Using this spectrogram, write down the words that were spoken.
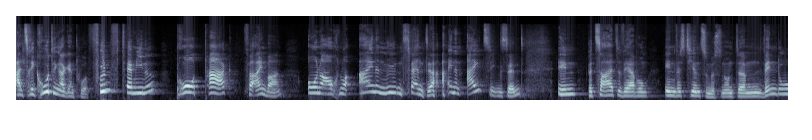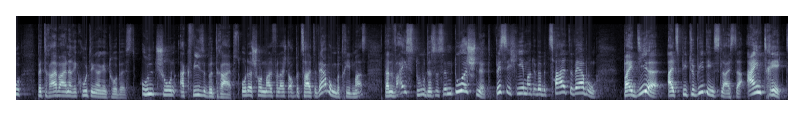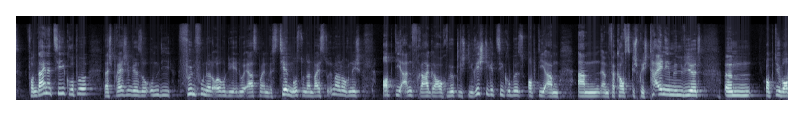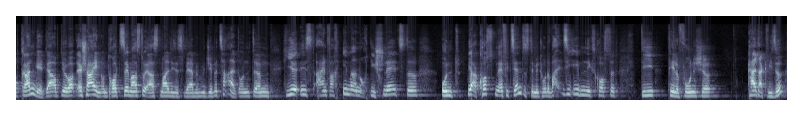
als Recruiting-Agentur fünf Termine pro Tag vereinbaren, ohne auch nur einen müden Cent, ja, einen einzigen Cent in bezahlte Werbung investieren zu müssen. Und ähm, wenn du Betreiber einer Recruiting-Agentur bist und schon Akquise betreibst oder schon mal vielleicht auch bezahlte Werbung betrieben hast, dann weißt du, dass es im Durchschnitt, bis sich jemand über bezahlte Werbung bei dir als B2B-Dienstleister einträgt von deiner Zielgruppe, da sprechen wir so um die 500 Euro, die du erstmal investieren musst und dann weißt du immer noch nicht, ob die Anfrage auch wirklich die richtige Zielgruppe ist, ob die am, am, am Verkaufsgespräch teilnehmen wird, ähm, ob die überhaupt dran geht, ja, ob die überhaupt erscheinen. Und trotzdem hast du erstmal dieses Werbebudget bezahlt. Und ähm, hier ist einfach immer noch die schnellste und ja, kosteneffizienteste Methode, weil sie eben nichts kostet, die telefonische Kaltakquise.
